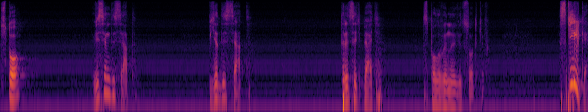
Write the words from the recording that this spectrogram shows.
Сто, вісімдесят, п'ятдесят, тридцять п'ять з половиною відсотків. Скільки?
